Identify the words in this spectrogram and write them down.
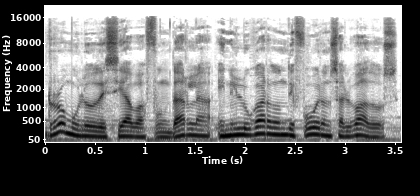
Rómulo deseaba fundarla en el lugar donde fueron salvados,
